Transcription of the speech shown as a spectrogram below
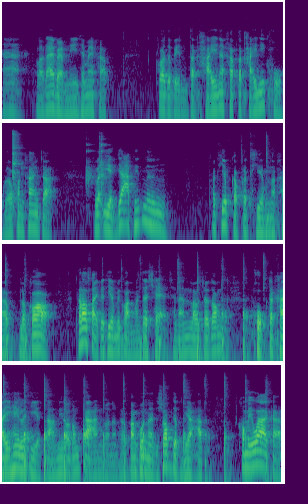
อ่าเราได้แบบนี้ใช่ไหมครับ ก็จะเป็นตะไคร้นะครับ ตะไคร้นี่โขลกแล้วค่อนข้างจะละเอียดยากนิดนึง ถ้าเทียบกับกระเทียมนะครับ แล้วก็ถ้าเราใส่กระเทียมไปก่อนมันจะแฉะ ฉะนั้นเราจะต้องโขลกตะไคร้ให้ละเอียดตามที่เราต้องการก่อนนะครับ บางคนอาจจะชอบหยาบๆเขาไม่ว่ากัน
